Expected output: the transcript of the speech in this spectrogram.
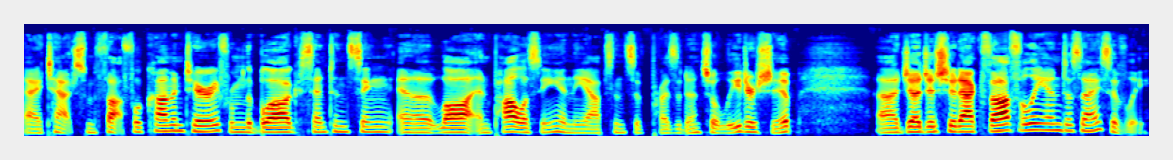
I attach some thoughtful commentary from the blog Sentencing uh, Law and Policy in the absence of presidential leadership. Uh, judges should act thoughtfully and decisively.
